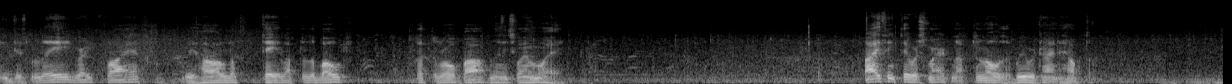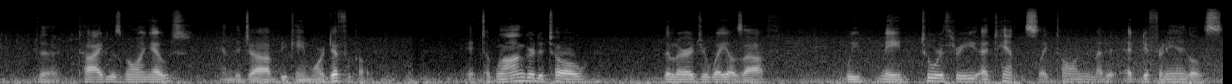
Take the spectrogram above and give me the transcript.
He just laid right quiet. We hauled up the tail up to the boat, cut the rope off, and then he swam away. I think they were smart enough to know that we were trying to help them. The tide was going out, and the job became more difficult. It took longer to tow the larger whales off. We made two or three attempts, like towing them at, at different angles.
